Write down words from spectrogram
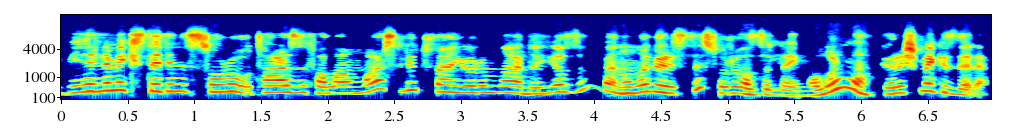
belirlemek istediğiniz soru tarzı falan varsa lütfen yorumlarda yazın. Ben ona göre size soru hazırlayayım olur mu? Görüşmek üzere.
